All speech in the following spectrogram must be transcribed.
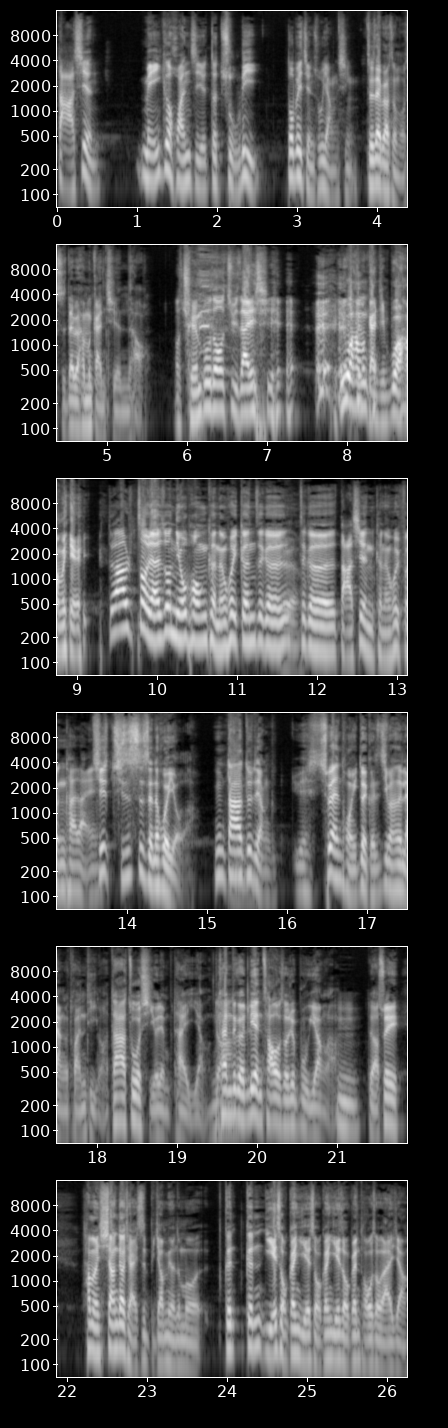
打线，每一个环节的主力都被检出阳性。这代表什么事？代表他们感情很好哦，全部都聚在一起。如果他们感情不好，他们也 对啊。照理来说，牛棚可能会跟这个、啊、这个打线可能会分开来。其实其实是真的会有啦，因为大家都两个。虽然同一队，可是基本上是两个团体嘛，大家作息有点不太一样。你看这个练操的时候就不一样了，嗯，对、啊？所以他们相较起来是比较没有那么跟跟野手跟野手跟野手跟投手来讲，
